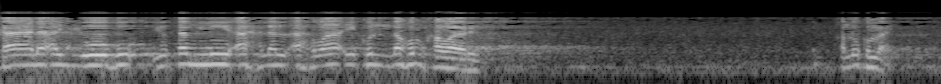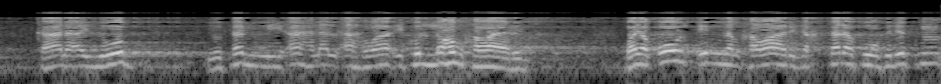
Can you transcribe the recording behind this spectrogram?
كان أيوب يسمي أهل الأهواء كلهم خوارج خلوكم معي. كان أيوب يسمي أهل الأهواء كلهم خوارج ويقول إن الخوارج اختلفوا في الاسم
